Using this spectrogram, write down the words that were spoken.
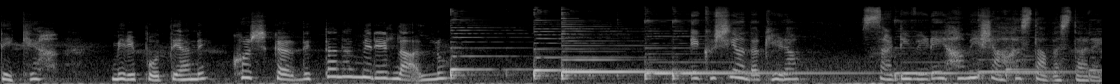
ਦੇਖਿਆ ਮੇਰੇ ਪੋਤਿਆਂ ਨੇ ਖੁਸ਼ ਕਰ ਦਿੱਤਾ ਨਾ ਮੇਰੇ ਲਾਲ ਨੂੰ। ਇਹ ਖੁਸ਼ੀਆਂ ਦਾ ਖੇੜਾ ਸਾਡੇ ਵਿਹੜੇ ਹਮੇਸ਼ਾ ਹਸਤਾ ਵਸਦਾ ਰਹੇ।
